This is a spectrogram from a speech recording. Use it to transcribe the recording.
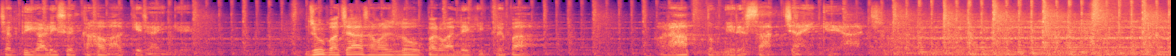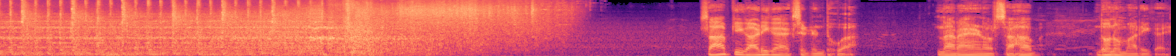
चलती गाड़ी से कहाँ भाग के जाएँगे? जो बचा समझ लो ऊपर वाले की कृपा, और आप तो मेरे साथ जाएँगे आज। साहब की गाड़ी का एक्सीडेंट हुआ। नारायण और साहब दोनों मारे गए।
